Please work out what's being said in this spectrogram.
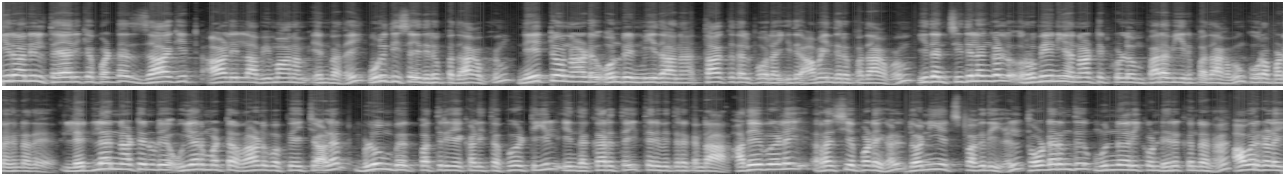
ஈரானில் தயாரிக்கப்பட்ட ஜாகிட் ஆளில்லா விமானம் என்பதை உறுதி செய்திருப்பதாகவும் நேட்டோ நாடு ஒன்றின் மீதான தாக்குதல் போல இது அமைந்திருப்பதாகவும் இதன் சிதிலங்கள் ருமேனியா நாட்டிற்குள்ளும் பரவி இருப்பதாகவும் கூறப்படுகின்றது. லெட்லாண்ட் நாட்டினுடைய உயர்மட்ட ராணுவ பேச்சாளர் ப்ளூம்பெர்க் பத்திரிகை களித்த பேட்டியில் இந்த கருத்தை தெரிவித்திருக்கின்றார். அதேவேளை ரஷ்ய படைகள் டொனியட்ஸ் பகுதியில் தொடர்ந்து முன்னேறி கொண்டிருக்கின்றன. அவர்களை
